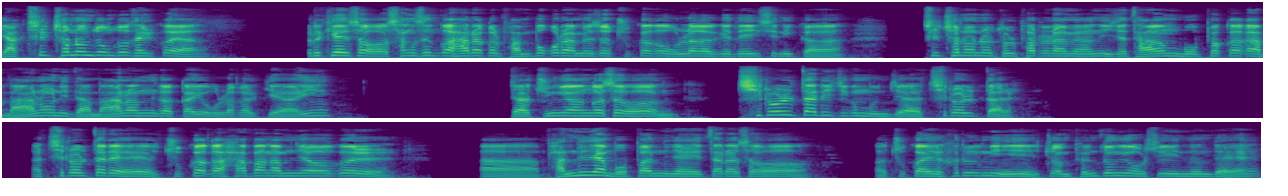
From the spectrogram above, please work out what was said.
약 7,000원 정도 될 거야. 그렇게 해서 상승과 하락을 반복을 하면서 주가가 올라가게 돼 있으니까 7천원을 돌파를 하면 이제 다음 목표가가 만원이다 만원 가까이 올라갈 게야 자, 중요한 것은 7월 달이 지금 문제야. 7월 달. 아, 7월 달에 주가가 하방 압력을 아, 받느냐 못 받느냐에 따라서 어, 주가의 흐름이 좀 변동이 올 수 있는데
